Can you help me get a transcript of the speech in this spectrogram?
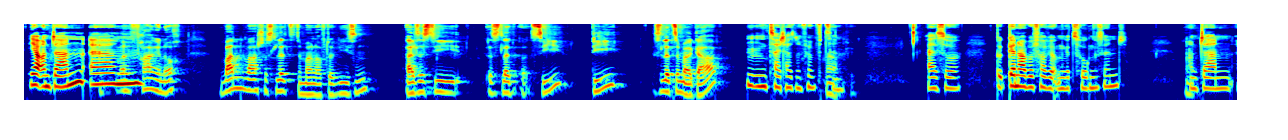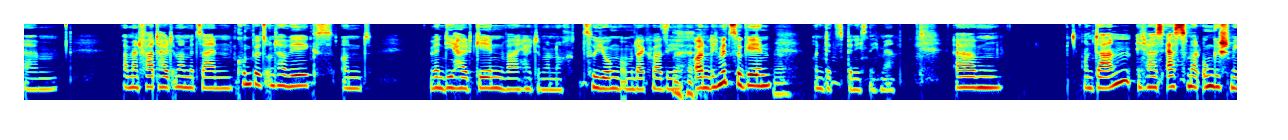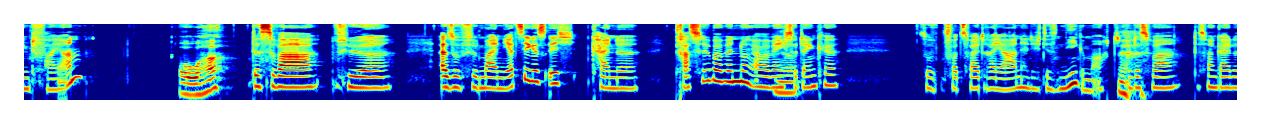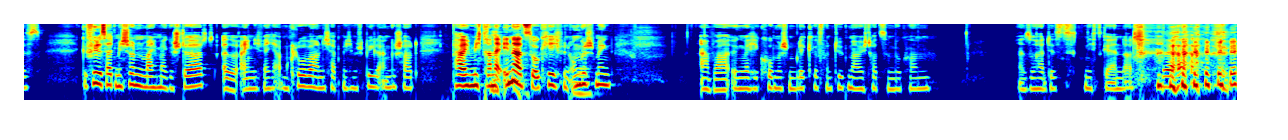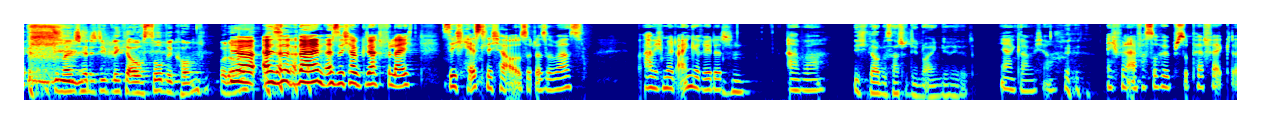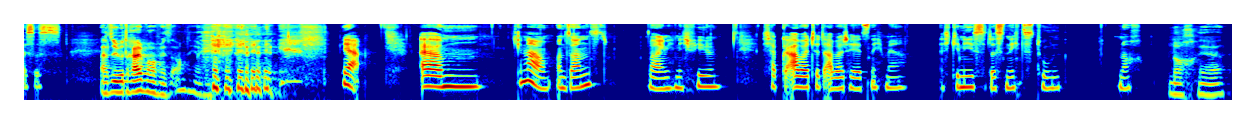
Ja, und dann. Ähm, Frage noch. Wann warst du das letzte Mal auf der Wiesen? Als es die, das sie, die, das letzte Mal gab? Mm, 2015. Ah, okay. Also be genau bevor wir umgezogen sind. Ja. Und dann ähm, war mein Vater halt immer mit seinen Kumpels unterwegs und wenn die halt gehen, war ich halt immer noch zu jung, um da quasi ordentlich mitzugehen. Ja. Und jetzt bin ich es nicht mehr. Ähm, und dann, ich war das erste Mal ungeschminkt feiern. Oha. Das war für, also für mein jetziges Ich keine krasse Überwindung, aber wenn ich Ja. so denke, so vor zwei, drei Jahren hätte ich das nie gemacht. Und das war, das war ein geiles Gefühl. Das hat mich schon manchmal gestört. Also eigentlich, wenn ich ab dem Klo war und ich habe mich im Spiegel angeschaut, habe ich mich dran erinnert, so okay, ich bin ungeschminkt. Aber irgendwelche komischen Blicke von Typen habe ich trotzdem bekommen. Also hat jetzt nichts geändert. Du meinst, hätte ich die Blicke auch so bekommen? Oder Ja, also nein, also ich habe gedacht, vielleicht sehe ich hässlicher aus oder sowas. Habe ich mir halt eingeredet. Mhm. Aber Ich glaube, das hast du dir nur eingeredet. ja, glaube ich auch. Ich bin einfach so hübsch, so perfekt. Das ist, Also übertreiben brauchen wir jetzt auch nicht. Ja. Ähm, genau. Und sonst war eigentlich nicht viel. Ich habe gearbeitet, arbeite jetzt nicht mehr. Ich genieße das Nichtstun noch. noch, ja.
